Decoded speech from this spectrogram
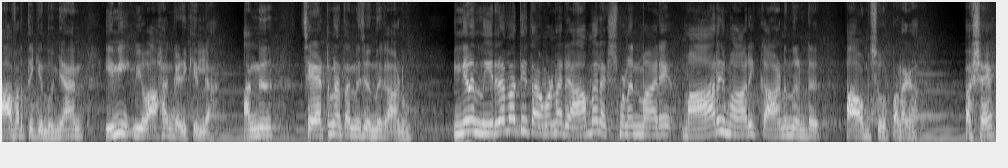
ആവർത്തിക്കുന്നു. ഞാൻ ഇനി വിവാഹം കഴിക്കില്ല. അങ്ങ് ചേട്ടനെ തന്നെ ചെന്ന് കാണൂ. ഇങ്ങനെ നിരവധി തവണ രാമലക്ഷ്മണന്മാരെ മാറി മാറി കാണുന്നുണ്ട് പാവം ശൂർപ്പണക. പക്ഷേ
